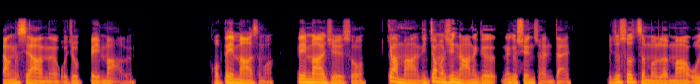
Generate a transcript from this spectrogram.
当下呢，我就被骂了。我被骂什么？被骂觉得说干嘛？你干嘛去拿那个那个宣传单？我就说怎么了吗？我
